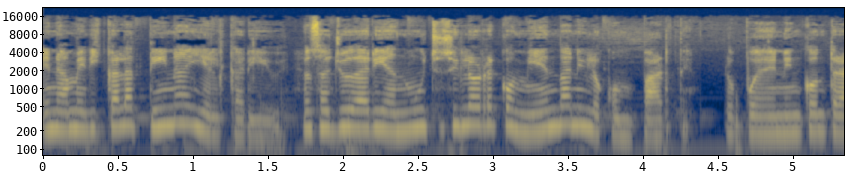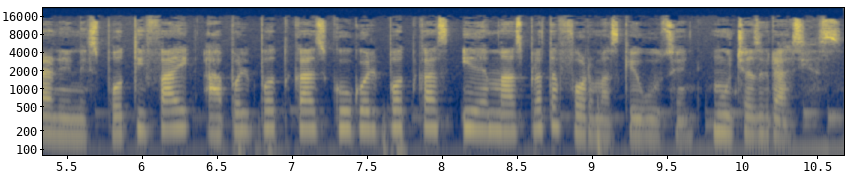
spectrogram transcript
en América Latina y el Caribe. Nos ayudarían mucho si lo recomiendan y lo comparten. Lo pueden encontrar en Spotify, Apple Podcast, Google Podcast y demás plataformas que usen. Muchas gracias.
